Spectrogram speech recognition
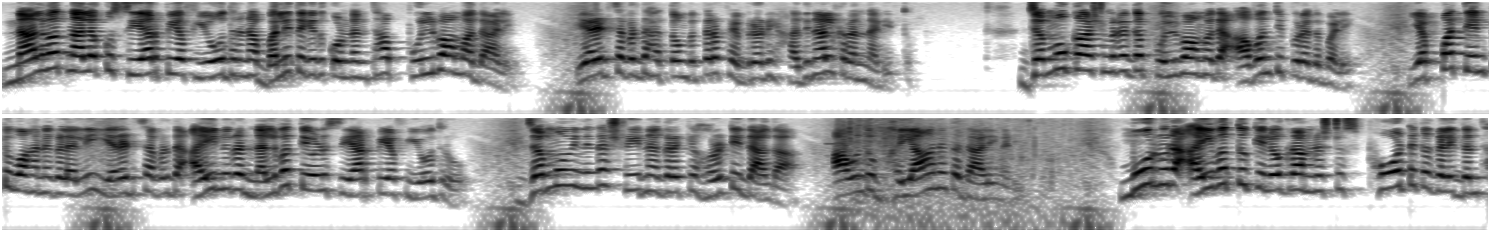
ನಲವತ್ನಾಲ್ಕು ಸಿಆರ್ಪಿಎಫ್ ಯೋಧರನ್ನ ಬಲಿ ತೆಗೆದುಕೊಂಡಂತಹ ಪುಲ್ವಾಮಾ ದಾಳಿ ಎರಡ್ ಸಾವಿರದ ಹತ್ತೊಂಬತ್ತರ ಫೆಬ್ರವರಿ ಹದಿನಾಲ್ಕರಂದು ನಡೆಯಿತು. ಜಮ್ಮು ಕಾಶ್ಮೀರದ ಪುಲ್ವಾಮಾದ ಅವಂತಿಪುರದ ಬಳಿ ಎಪ್ಪತ್ತೆಂಟು ವಾಹನಗಳಲ್ಲಿ ಎರಡ್ ಸಾವಿರದ ಐನೂರ ನಲವತ್ತೇಳು ಸಿಆರ್ಪಿಎಫ್ ಯೋಧರು ಜಮ್ಮುವಿನಿಂದ ಶ್ರೀನಗರಕ್ಕೆ ಹೊರಟಿದ್ದಾಗ ಆ ಒಂದು ಭಯಾನಕ ದಾಳಿ ನಡೆಯಿತು. ಮೂರ್ನೂರ ಐವತ್ತು ಕಿಲೋಗ್ರಾಂನಷ್ಟು ಸ್ಫೋಟಕಗಳಿದ್ದಂಥ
